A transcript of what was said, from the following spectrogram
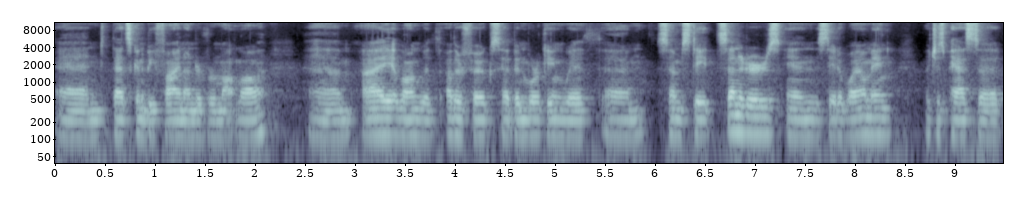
and that's going to be fine under Vermont law. Um, I, along with other folks, have been working with um, some state senators in the state of Wyoming, which has passed a,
